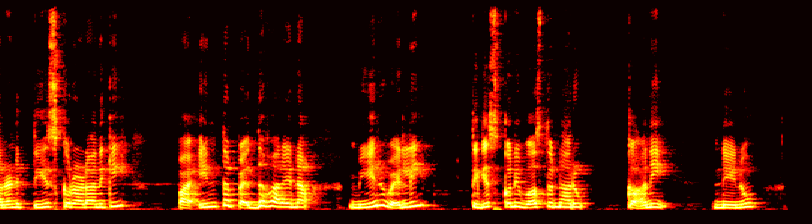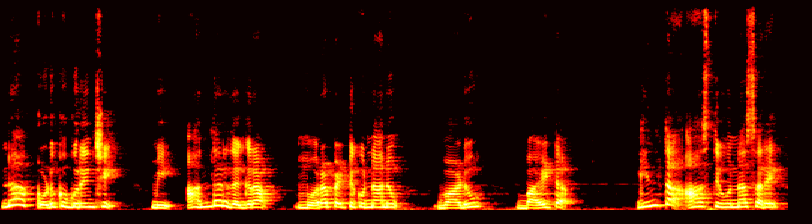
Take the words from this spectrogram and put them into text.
తనని తీసుకురావడానికి ప- ఇంత పెద్దవారైనా మీరు వెళ్ళి తీసుకొని వస్తున్నారు. కానీ నేను నా కొడుకు గురించి మీ అందరి దగ్గర మొర పెట్టుకున్నాను. వాడు బయట ఇంత ఆస్తి ఉన్నా సరే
